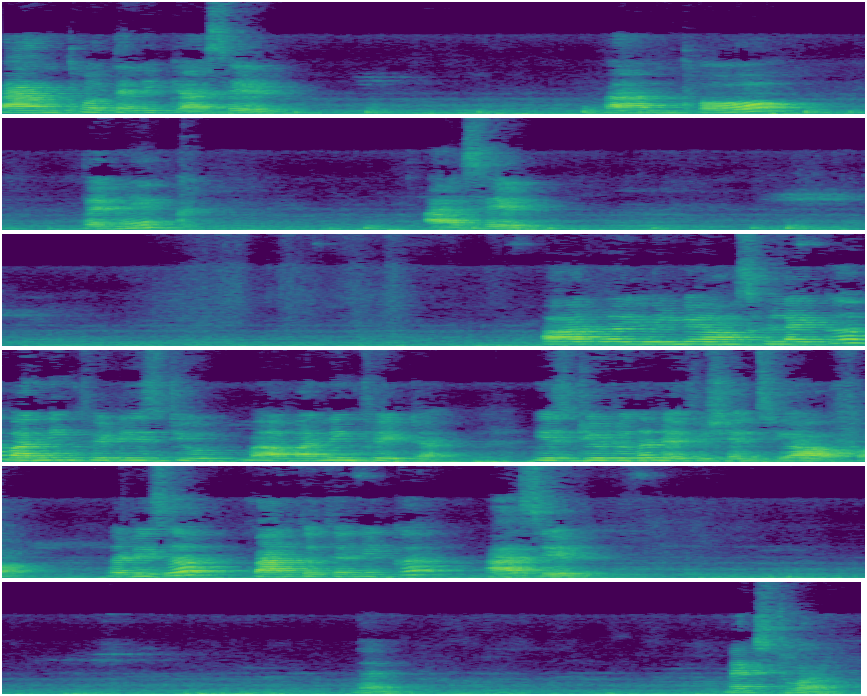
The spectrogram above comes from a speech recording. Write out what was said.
pantothenic acid pantothenic acid or you will be asked like uh, burning feet is due uh, burning uh, is due to the deficiency of uh, that is a pantothenic acid then next one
